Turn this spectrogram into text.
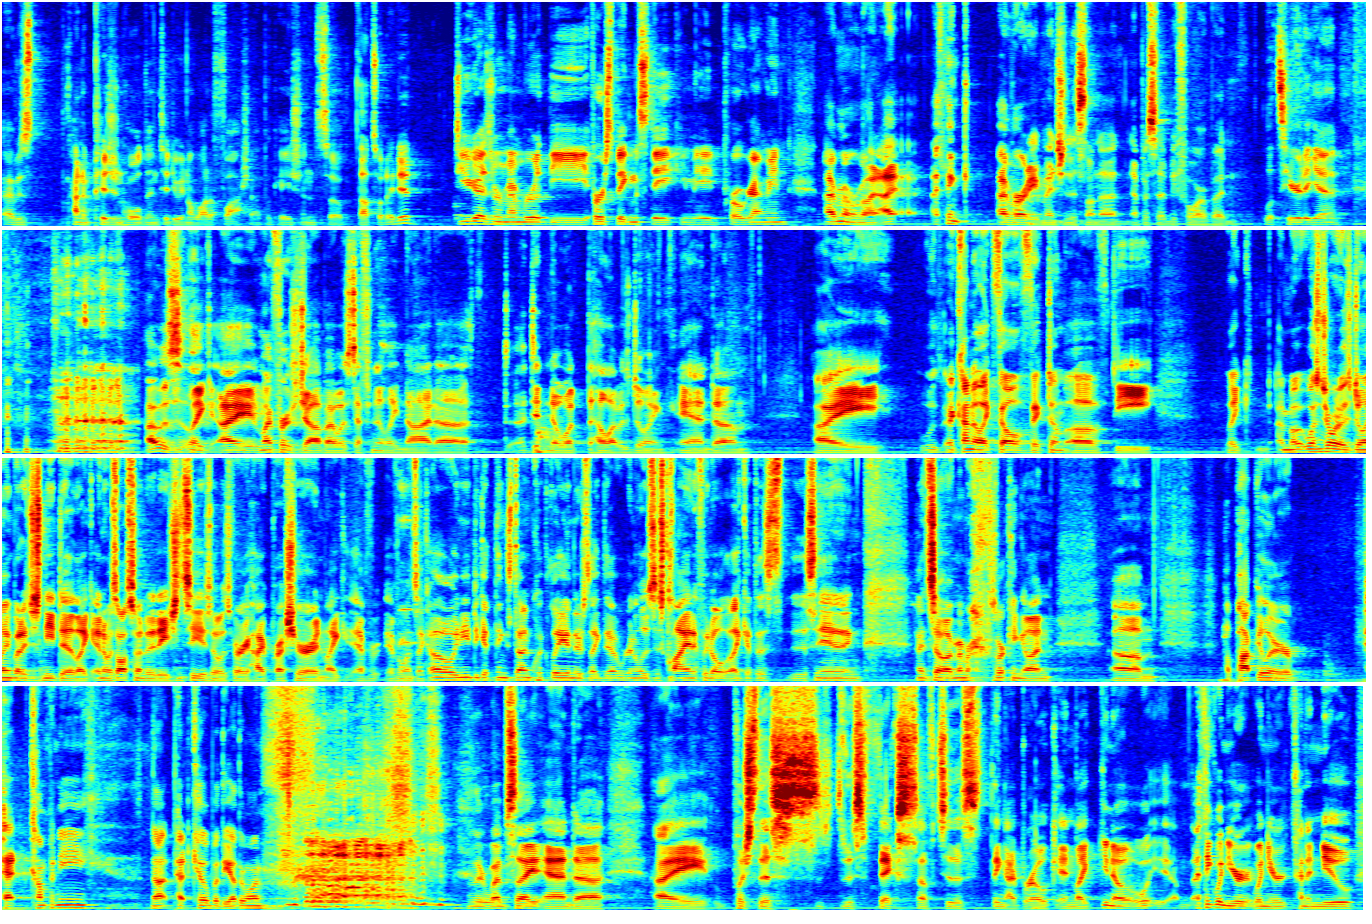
I was kind of pigeonholed into doing a lot of Flash applications. So that's what I did. Do you guys remember the first big mistake you made programming? I remember mine. I I think I've already mentioned this on an episode before, but Let's hear it again. I was like, I my first job, I was definitely not. Uh, I didn't know what the hell I was doing, and um, I was, I kind of like fell victim of the like I wasn't sure what I was doing, but I just need to like, and it was also in an agency, so it was very high pressure, and like every, everyone's like, oh, we need to get things done quickly, and there's like, we're gonna lose this client if we don't like get this this in, and and so I remember I was working on um, a popular pet company, not Petco, but the other one, their website, and. Uh, I pushed this this fix up to this thing I broke, and like you know, I think when you're when you're kind of new,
